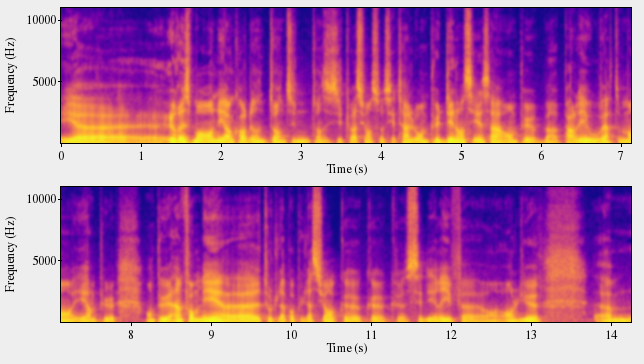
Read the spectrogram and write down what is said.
euh, heureusement, on est encore dans, une, une, situation sociétale où on peut dénoncer ça, on peut parler ouvertement et on peut, informer euh, toute la population que ces dérives ont lieu. Euh,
